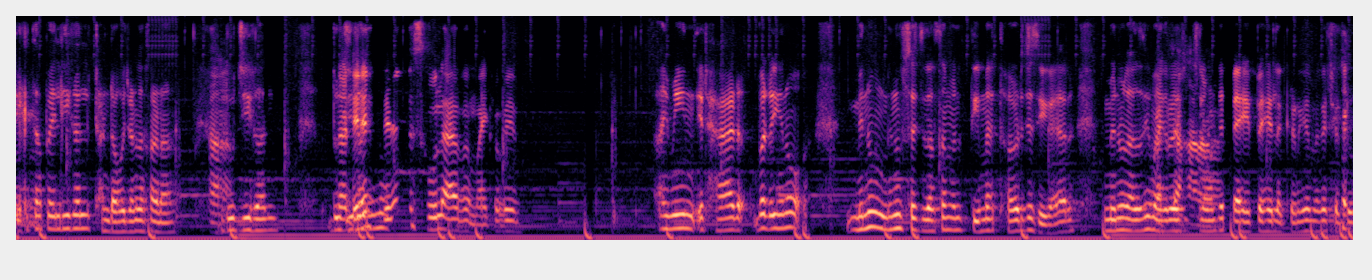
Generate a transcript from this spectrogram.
ਇੱਕ Mhm. ਤਾਂ ਪਹਿਲੀ ਗੱਲ ਠੰਡਾ ਹੋ ਜਾਣ ਦਾ ਖਾਣਾ Ah. ਦੂਜੀ ਗੱਲ No, ਦੂਜੀ ਗੱਲ didn't ਇਹਨੂੰ- didn't the school have a microwave? I mean it had but you know ਮੈਨੂੰ ਮੈਨੂੰ ਸੱਚ ਦੱਸਾਂ ਮੈਨੂੰ ਤੀ ਮੈਂ ਥਰਡ 'ਚ ਸੀਗਾ ਯਾਰ ਮੈਨੂੰ ਲੱਗਦਾ ਸੀ ਮਾਈਕ੍ਰੋਵੇਵ ਹਾਂ। ਚਲਾਉਣ ਦੇ ਪੈਸੇ ਪੈਸੇ ਲੱਗਣਗੇ ਮੈਂ ਕਿਹਾ ਛੱਡੋ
